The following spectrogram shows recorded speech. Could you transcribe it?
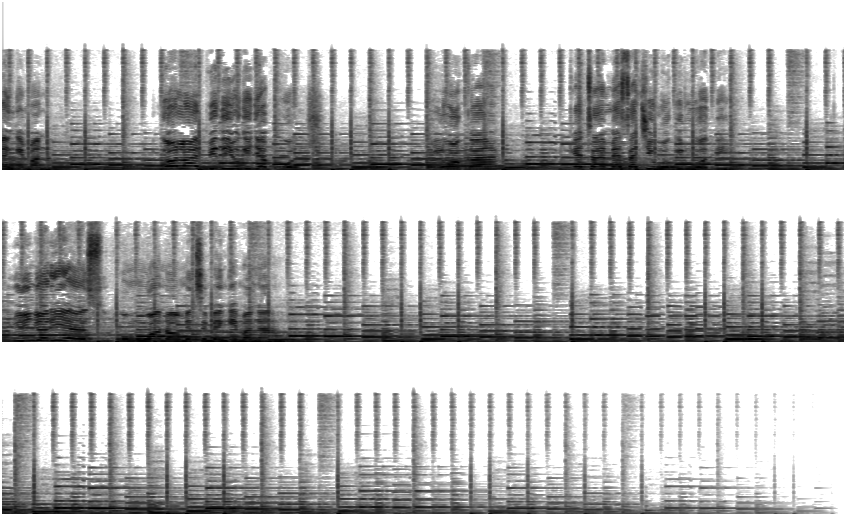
e ngimana gola ipidh yugi japuonj iluoka keta mesa chiwo gi ruodhi winjori yesu kuom wanao mitime ngimana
